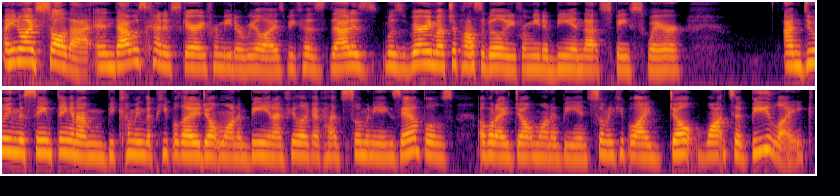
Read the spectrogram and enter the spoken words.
I know I saw that and that was kind of scary for me to realize because that is was very much a possibility for me to be in that space where I'm doing the same thing and I'm becoming the people that I don't want to be and I feel like I've had so many examples of what I don't want to be and so many people I don't want to be like.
